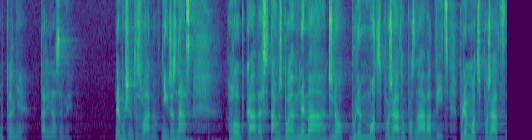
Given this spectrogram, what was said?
úplně tady na zemi. Nemůžeme to zvládnout. Nikdo z nás hloubka ve vztahu s Bohem nemá dno. Budeme moc pořád ho poznávat víc. Budeme moc pořád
